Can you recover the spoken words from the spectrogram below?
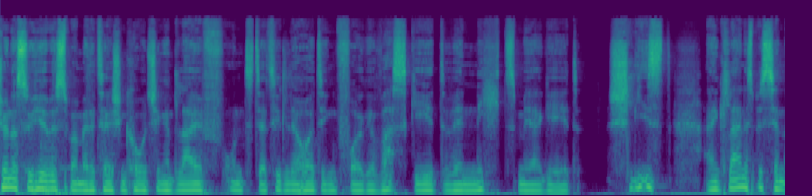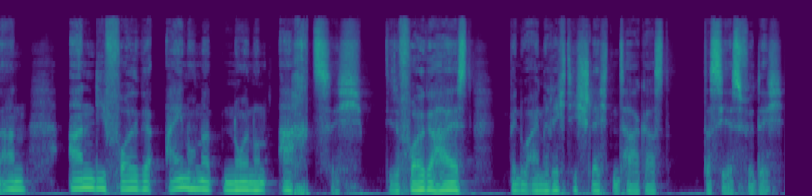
Schön, dass du hier bist bei Meditation Coaching and Life und der Titel der heutigen Folge, Was geht, wenn nichts mehr geht, schließt ein kleines bisschen an an die Folge 189. Diese Folge heißt, wenn du einen richtig schlechten Tag hast, das hier ist für dich.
